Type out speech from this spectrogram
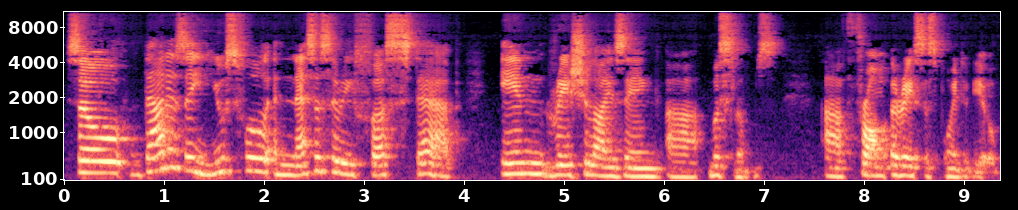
So that is a useful and necessary first step in racializing uh, Muslims uh, from a racist point of view.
